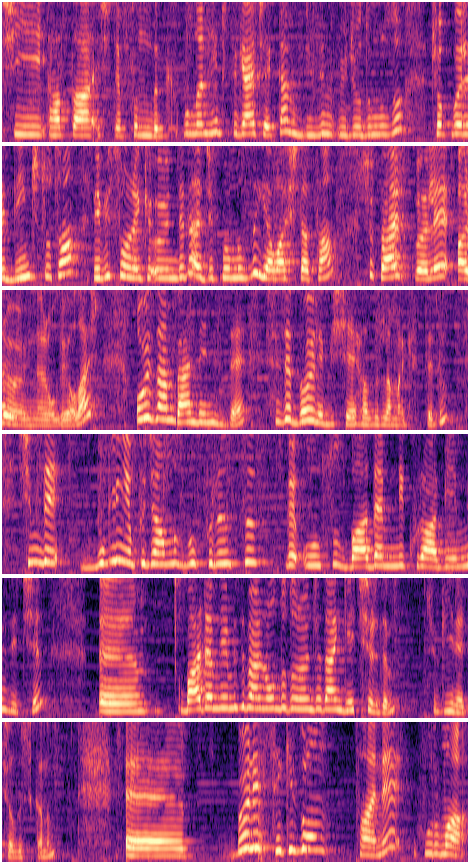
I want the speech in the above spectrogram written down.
çiğ hatta işte fındık. Bunların hepsi gerçekten bizim vücudumuzu çok böyle dinç tutan ve bir sonraki öğünde de acıkmamızı yavaşlatan süper böyle ara öğünler oluyorlar. O yüzden ben Deniz'de size böyle bir şey hazırlamak istedim. Şimdi bugün yapacağımız bu fırınsız ve unsuz bademli kurabiyemiz için e, bademlerimizi ben rondodan önceden geçirdim. Çünkü yine çalışkanım. E, böyle 8-10 tane hurma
